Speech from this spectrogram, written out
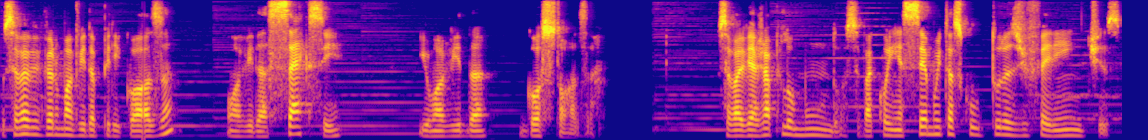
Você vai viver uma vida perigosa, uma vida sexy e uma vida gostosa. Você vai viajar pelo mundo, você vai conhecer muitas culturas diferentes.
